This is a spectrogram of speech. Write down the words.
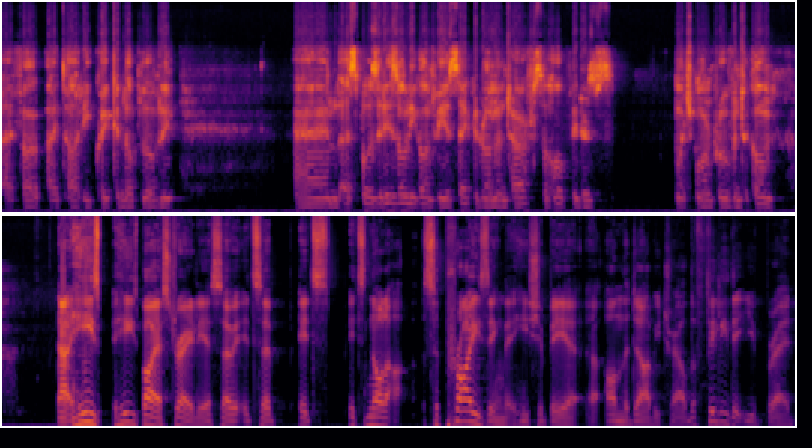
I felt I thought he quickened up lovely. And I suppose it is only going to be a second run on turf, so hopefully there's much more improvement to come. Now he's he's by Australia, so it's a it's it's not surprising that he should be a, a, on the Derby Trail. The filly that you've bred,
